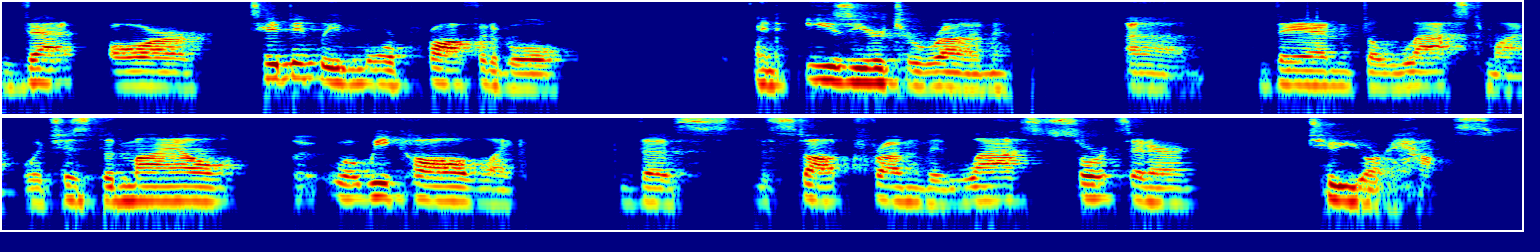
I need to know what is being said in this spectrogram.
that are typically more profitable and easier to run um, than the last mile, which is the mile, what we call like the, the stop from the last sort center to your house.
